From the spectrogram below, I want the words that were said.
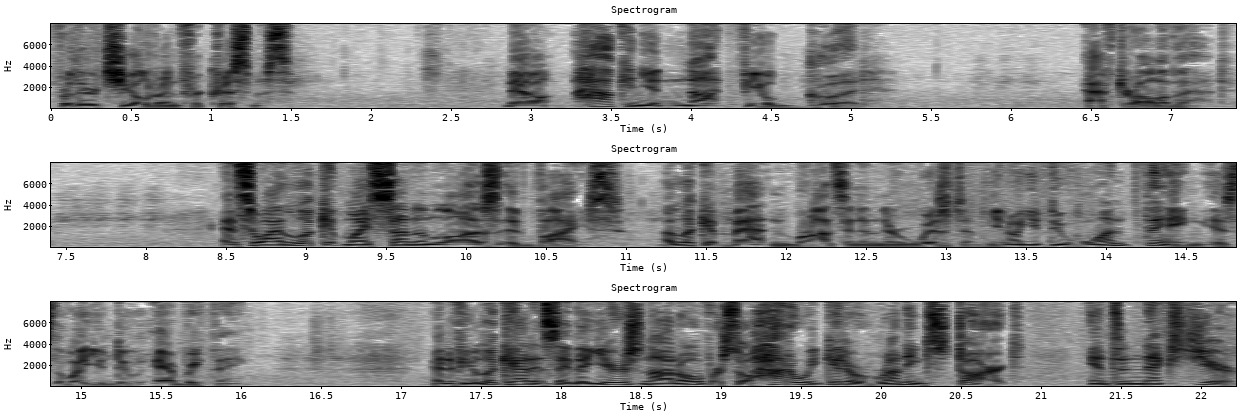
for their children for Christmas. Now, how can you not feel good after all of that? And so I look at my son in law's advice. I look at Matt and Bronson and their wisdom. You know, you do one thing is the way you do everything. And if you look at it and say, the year's not over, so how do we get a running start into next year?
